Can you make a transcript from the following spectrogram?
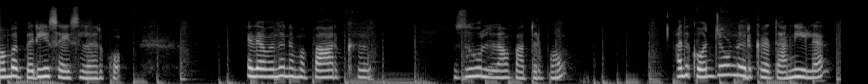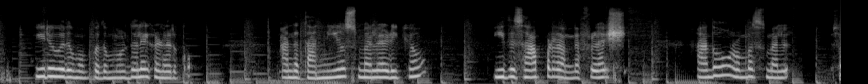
ரொம்ப பெரிய சைஸில் இருக்கும். இதை வந்து நம்ம பார்க்கு ஜூலெலாம் பார்த்துருப்போம். அது கொஞ்சோண்டு இருக்கிற தண்ணியில் இருபது முப்பது முதலைகள் இருக்கும். அந்த தண்ணியும் ஸ்மெல் அடிக்கும். இது சாப்பிட்ற அந்த ஃப்ளஷ் அதுவும் ரொம்ப ஸ்மெல் ஸோ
